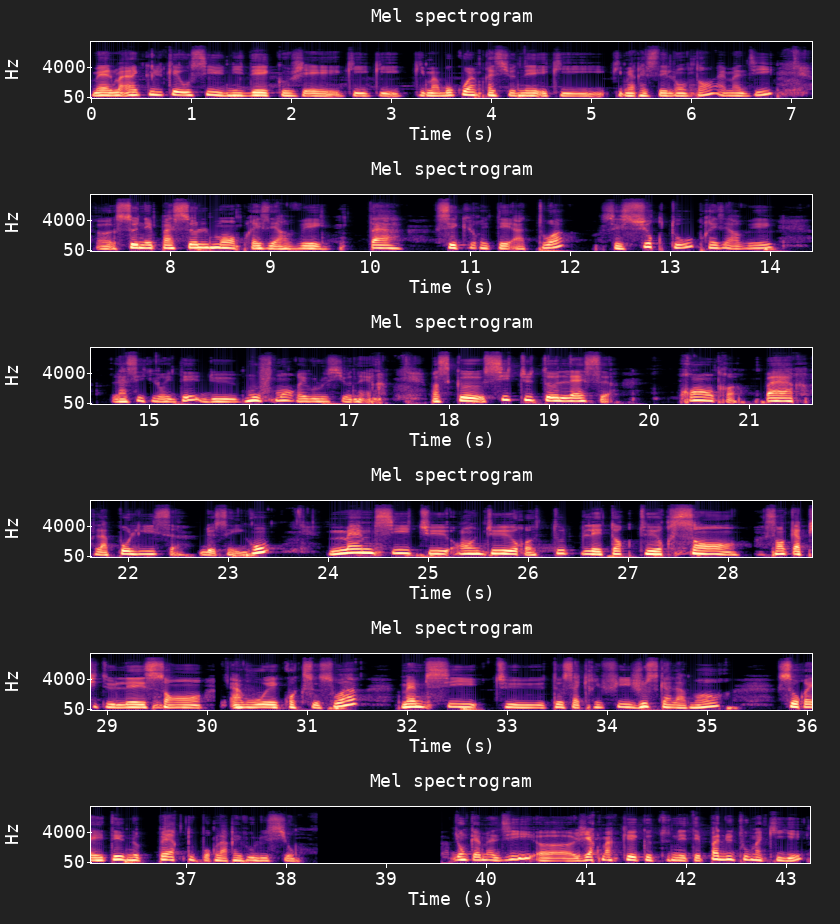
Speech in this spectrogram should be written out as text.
mais elle m'a inculqué aussi une idée que j'ai qui qui, qui m'a beaucoup impressionné et qui qui m'est restée longtemps. Elle m'a dit euh, ce n'est pas seulement préserver ta sécurité à toi, c'est surtout préserver la sécurité du mouvement révolutionnaire. Parce que si tu te laisses prendre par la police de Saigon, même si tu endures toutes les tortures sans, sans capituler, sans avouer quoi que ce soit, même si tu te sacrifies jusqu'à la mort, ça aurait été une perte pour la révolution. Donc elle m'a dit, euh, j'ai remarqué que tu n'étais pas du tout maquillée,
